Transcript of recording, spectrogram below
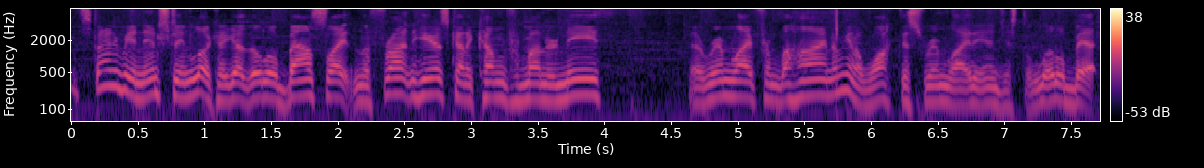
It's starting to be an interesting look. I got the little bounce light in the front here. It's kind of coming from underneath. That rim light from behind. I'm gonna walk this rim light in just a little bit.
